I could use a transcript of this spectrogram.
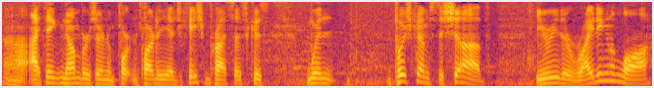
uh, I think numbers are an important part of the education process because when push comes to shove, you're either writing a law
